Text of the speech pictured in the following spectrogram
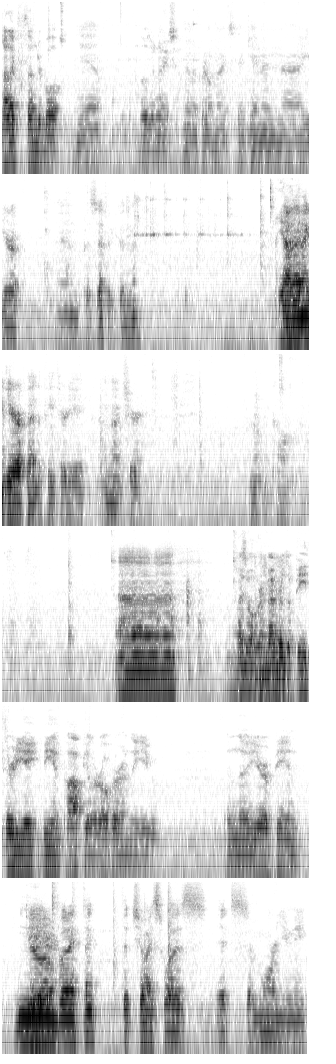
I like the Thunderbolts. Yeah, Those are nice. they look real nice. They came in uh, Europe and Pacific, didn't they? Yeah, and I think Europe had the P38. I'm not sure. I don't recall. Uh, what I else don't remember do? the P thirty eight being popular over in the U- in the European. No, theater. but I think the choice was it's a more unique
